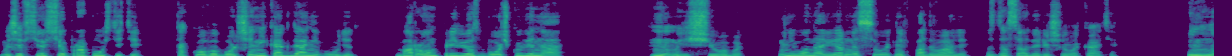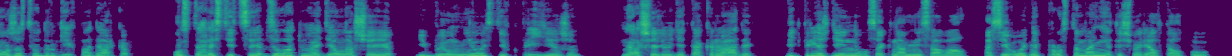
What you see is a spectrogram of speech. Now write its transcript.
Вы же все-все пропустите. Такого больше никогда не будет. Барон привез бочку вина. Ну еще бы. У него, наверное, сотни в подвале, с досадой решила Катя. И множество других подарков. Он старости цепь золотую одел на шею и был милостив к приезжим. Наши люди так рады, ведь прежде и носа к нам не совал, а сегодня просто монеты швырял в толпу.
